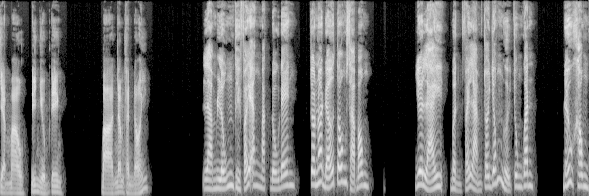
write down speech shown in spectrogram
và màu đi nhuộm đen. Bà Nam Thành nói, làm lụng thì phải ăn mặc đồ đen, cho nó đỡ tốn xà bông. Với lại, mình phải làm cho giống người chung quanh. Nếu không,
